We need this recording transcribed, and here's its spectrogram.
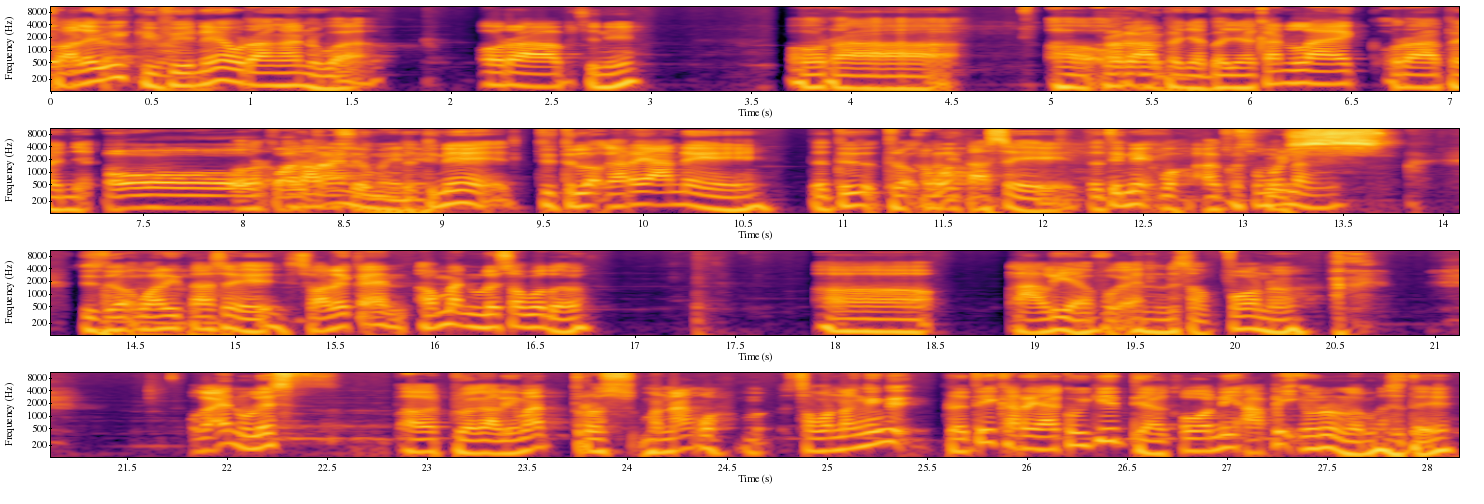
Soalnya wi giveaway orang anu pak, ora apa sini, ora uh, ora banyak banyak kan like, ora banyak oh ora ora random. Jadi ini didelok karyane, jadi delok kualitasnya. Jadi ini wah aku seneng. Didelok kualitasnya. Soalnya kan amat nulis apa tuh? Eh lali ya pokoknya nulis apa no. pokoknya nulis eh, dua kalimat terus menang wah semenang ini berarti karyaku ini diakoni apik ngono loh maksudnya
